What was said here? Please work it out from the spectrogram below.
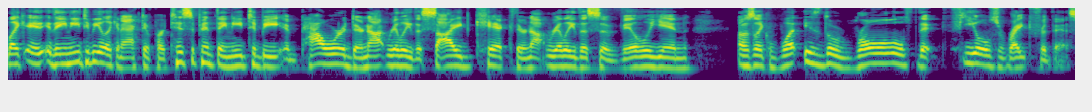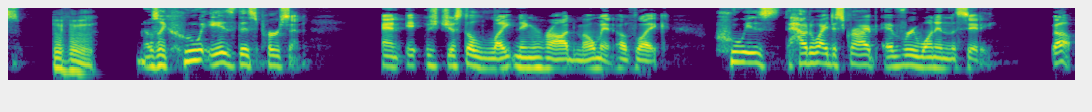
Like it, they need to be like an active participant. They need to be empowered. They're not really the sidekick. They're not really the civilian. I was like, what is the role that feels right for this? Mm-hmm. I was like, who is this person? And it was just a lightning rod moment of like, who is, how do I describe everyone in the city? Oh,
